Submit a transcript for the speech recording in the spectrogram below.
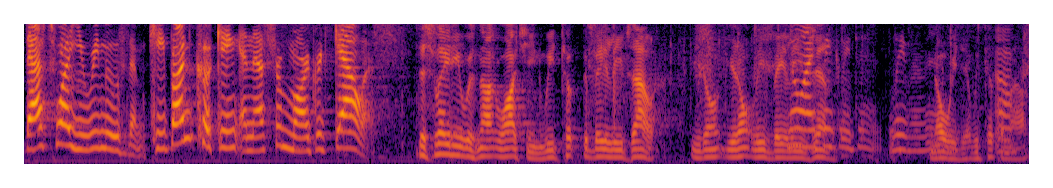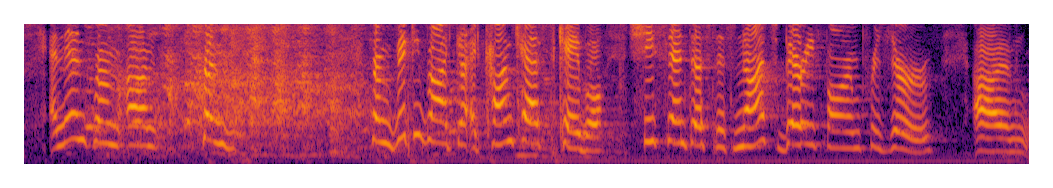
That's why you remove them. Keep on cooking, and that's from Margaret Gallus. This lady was not watching. We took the bay leaves out. You don't. You don't leave bay leaves in. No, I in. think we did. Leave them in. No, we did. We took them Oh. out. And then from um, from from Vicky Botka at Comcast Cable, she sent us this Knott's Berry Farm preserve um,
